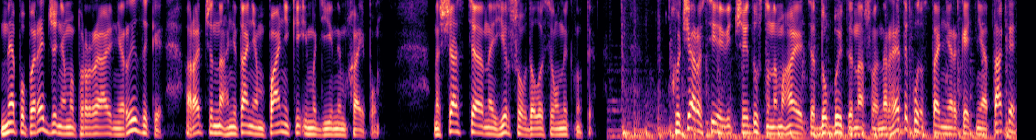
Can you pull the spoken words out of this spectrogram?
не попередженнями про реальні ризики, а радше нагнітанням паніки і медійним хайпом. На щастя, найгіршого вдалося уникнути. Хоча Росія відчайдушно намагається добити нашу енергетику, останні ракетні атаки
